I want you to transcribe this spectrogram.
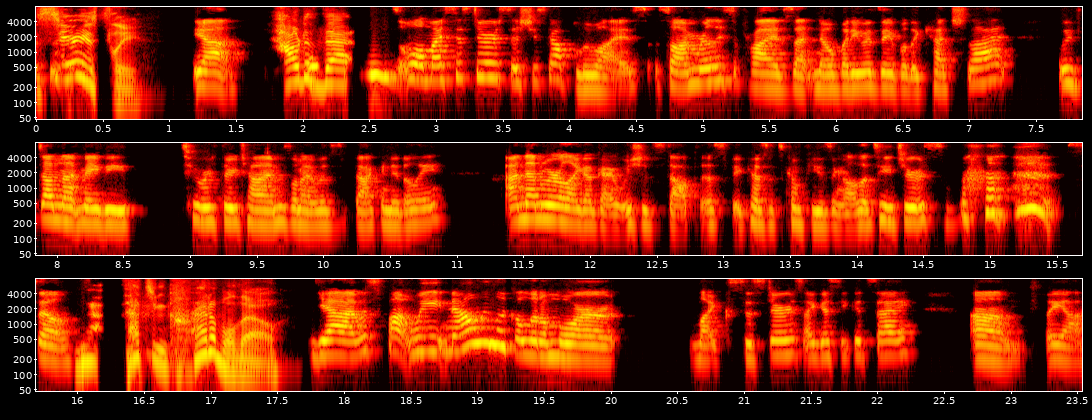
seriously? yeah. How did that? Well, my sister says she's got blue eyes, so I'm really surprised that nobody was able to catch that. We've done that maybe two or three times when I was back in Italy. And then we were like, okay, we should stop this because it's confusing all the teachers. so Yeah, that's incredible, though. yeah, it was fun. We now we look a little more like sisters, I guess you could say. Um, but yeah,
